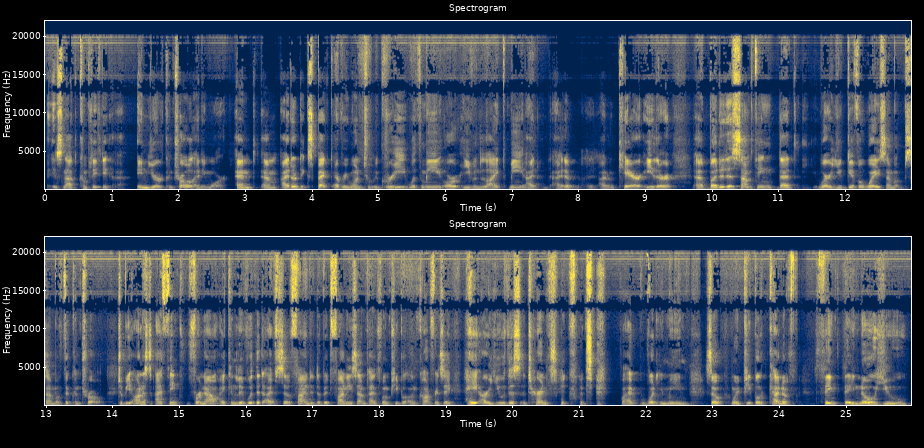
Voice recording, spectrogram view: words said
it's not completely in your control anymore. And um, I don't expect everyone to agree with me or even like me. I, I don't I don't care either. Uh, but it is something that where you give away some some of the control. To be honest, I think for now I can live with it. I still find it a bit funny sometimes when people on conference say, "Hey, are you this attorney?" what, what do you mean? So when people kind of think they know you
